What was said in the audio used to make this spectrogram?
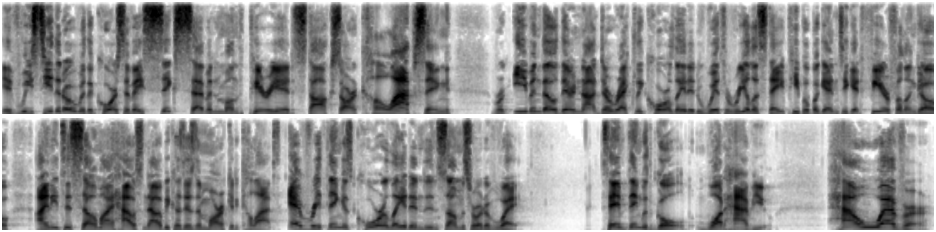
If we see that over the course of a six, seven month period, stocks are collapsing, even though they're not directly correlated with real estate, people begin to get fearful and go, I need to sell my house now because there's a market collapse. Everything is correlated in some sort of way. Same thing with gold, what have you. However,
